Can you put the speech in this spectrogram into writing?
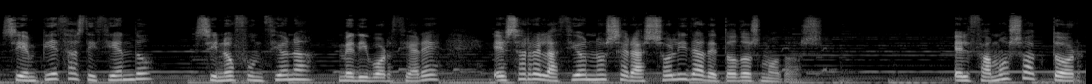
Si empiezas diciendo, si no funciona, me divorciaré, esa relación no será sólida de todos modos. El famoso actor,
